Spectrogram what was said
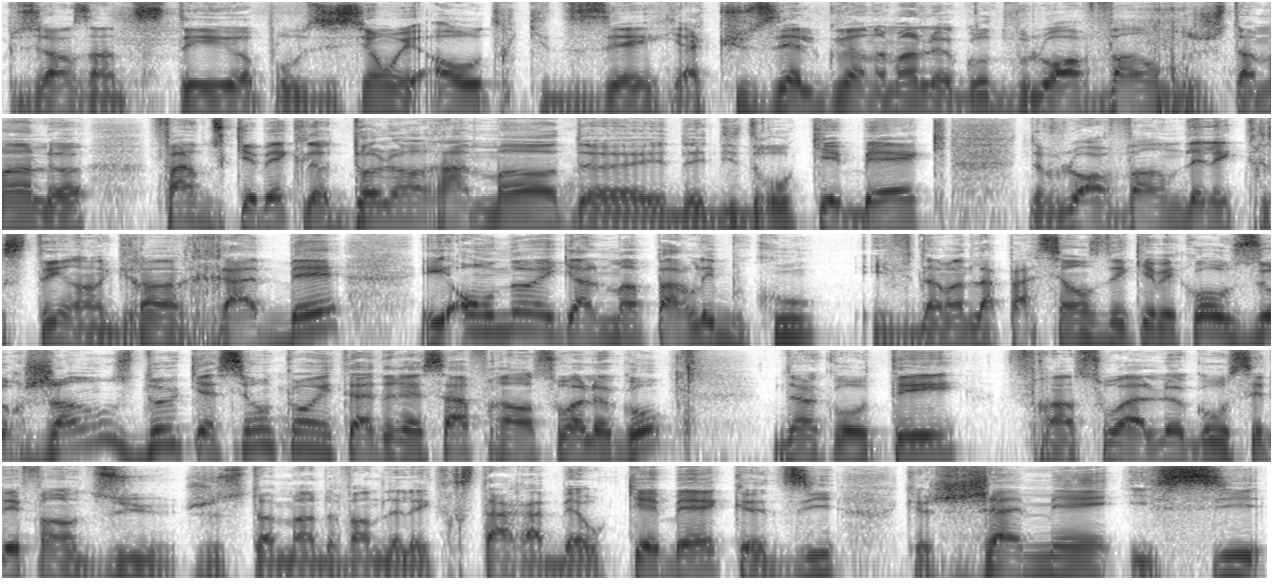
Plusieurs entités, opposition et autres qui disaient, accusaient le gouvernement Legault de vouloir vendre justement, là, faire du Québec le dollarama de, de d'Hydro-Québec, de vouloir vendre l'électricité en grand rabais. Et on a également parlé beaucoup, évidemment, de la patience des Québécois aux urgences. Deux questions qui ont été adressées François Legault. D'un côté, François Legault s'est défendu justement de vendre l'électricité à rabais au Québec, dit que jamais ici,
